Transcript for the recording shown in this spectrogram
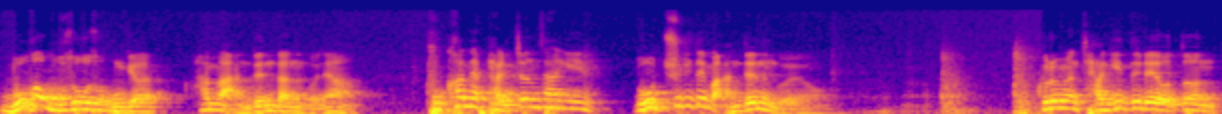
뭐가 무서워서 공개하면 안 된다는 거냐? 북한의 발전상이 노출이 되면 안 되는 거예요. 그러면 자기들의 어떤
